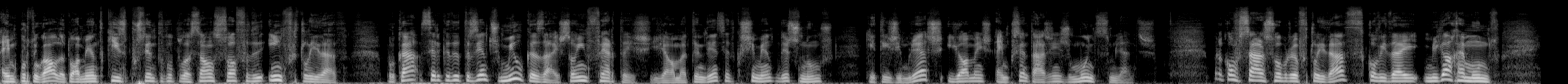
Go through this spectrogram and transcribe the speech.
Em Portugal, atualmente, 15% da população sofre de infertilidade. Por cá, cerca de 300 mil casais são inférteis e há uma tendência de crescimento destes números que atinge mulheres e homens em percentagens muito semelhantes. Para conversar sobre a fertilidade, convidei Miguel Raimundo.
